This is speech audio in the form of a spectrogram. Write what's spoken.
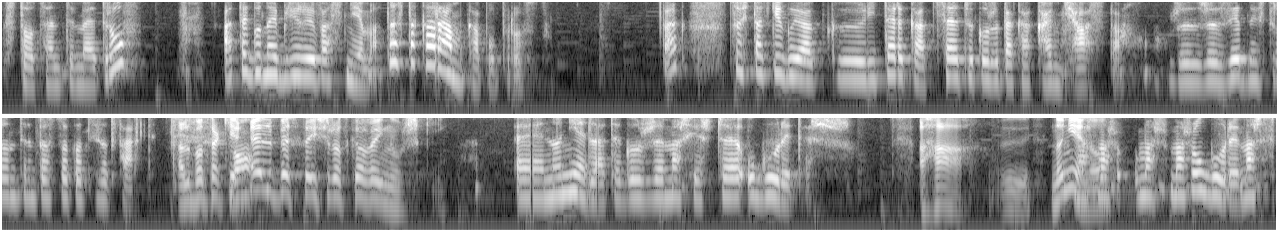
100 cm, a tego najbliżej Was nie ma. To jest taka ramka po prostu tak? Coś takiego jak literka C, tylko że taka kanciasta, że, że z jednej strony ten prostokąt jest otwarty. Albo takie no. L bez tej środkowej nóżki. E, no nie, dlatego że masz jeszcze u góry też. Aha, y, no nie, masz, no. Masz, masz, masz u góry, masz z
